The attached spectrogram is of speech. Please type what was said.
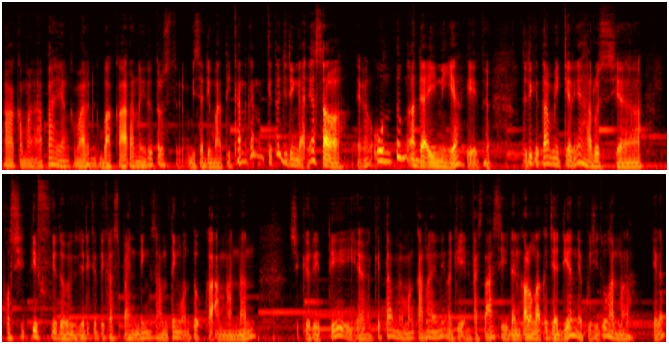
ah, kema- apa yang kemarin kebakaran itu terus bisa dimatikan kan kita jadi nggak nyesel ya kan? Untung ada ini ya gitu. Jadi kita mikirnya harus ya positif gitu. Jadi ketika spending something untuk keamanan security ya kita memang karena ini lagi investasi. Dan kalau nggak kejadian ya puji Tuhan malah ya kan?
